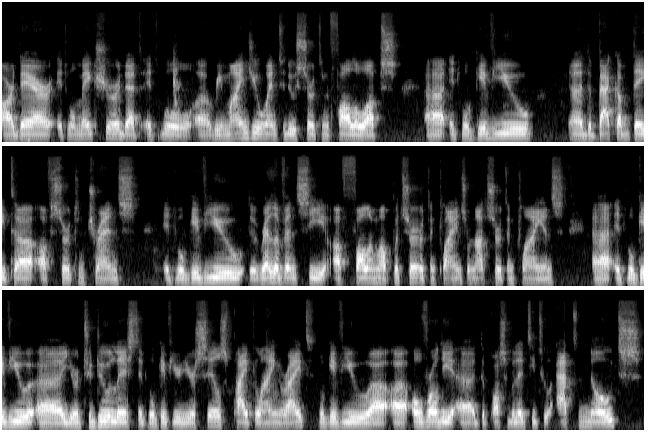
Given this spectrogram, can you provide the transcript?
are there. It will make sure that it will uh, remind you when to do certain follow ups. Uh, it will give you uh, the backup data of certain trends. It will give you the relevancy of following up with certain clients or not certain clients. Uh, it will give you uh, your to-do list. It will give you your sales pipeline, right? It will give you uh, uh overall the uh, the possibility to add notes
